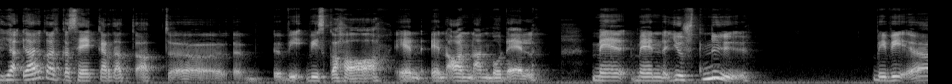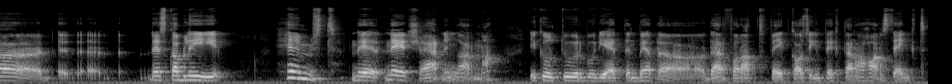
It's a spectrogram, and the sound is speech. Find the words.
jag, jag, är ganska säker att, att uh, vi, vi, ska ha en, en annan modell. Men, men just nu, vi, vi, uh, det ska bli hemskt nedskärningarna i kulturbudgeten därför att fejkkausintäkterna har sänkt.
